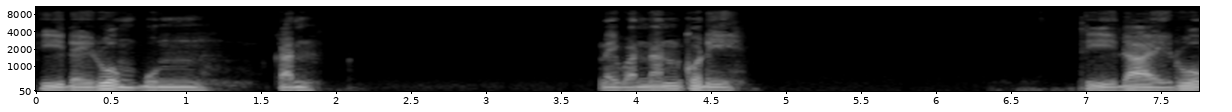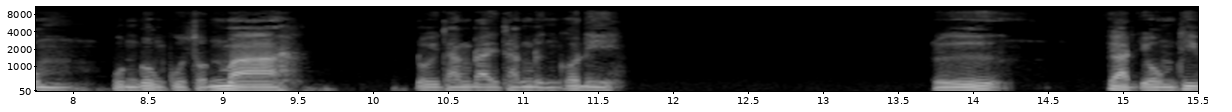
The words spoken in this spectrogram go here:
ที่ได้ร่วมบุญกัน ในวันนั้นก็ดี ที่ได้ร่วมบุญร่วมกุศลมา โดยทางใดทางหนึ่งก็ดี หรือญาติโยมที่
